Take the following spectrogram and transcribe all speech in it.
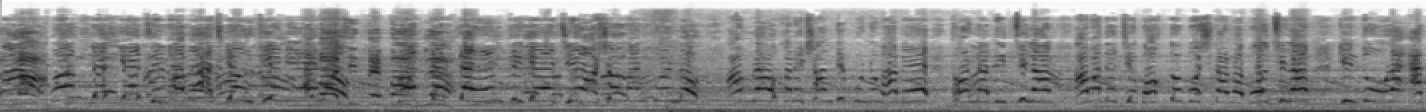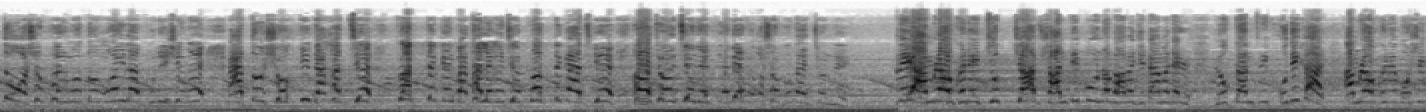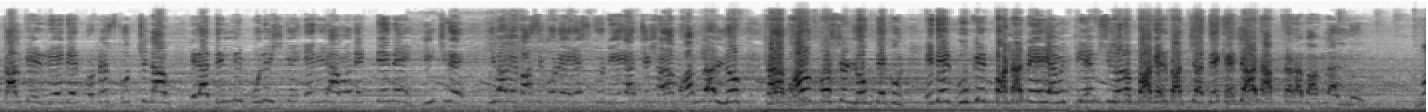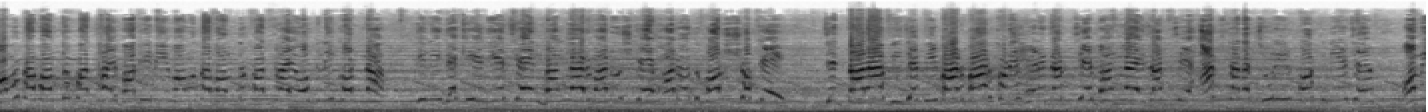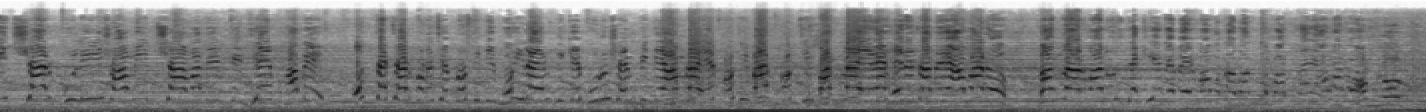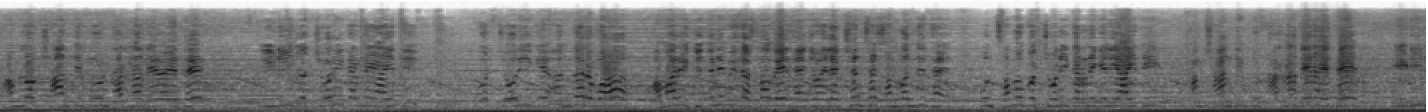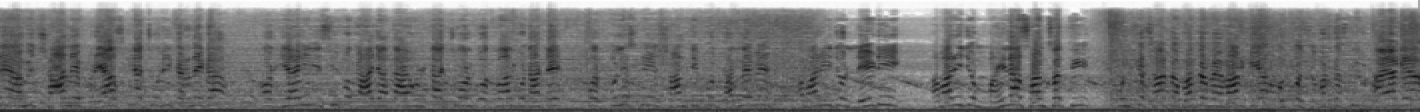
বাংলা। কংগ্রেসকে আজকে উঠিয়ে নিয়ে এলো যে অসম্মান করল আমরা ওখানে শান্তিপূর্ণ ভাবে ধর্ণা দিচ্ছিলাম আমাদের যে বক্তব্য সেটা আমরা বলছিলাম কিন্তু ওরা এত অসভ্যের মতো মহিলা পুলিশ এনে এত শক্তি দেখাচ্ছে প্রত্যেকের ব্যথা লেগেছে প্রত্যেকে আজকে চলছে এদের অসভ্যতার জন্যে। আমরা ওখানে চুপচাপ শান্তিপূর্ণ ভাবে যেটা আমাদের লোকতান্ত্রিক অধিকার, আমরা ওখানে বসে কালকে রেডের প্রোটেস্ট করছিলাম। এরা দিল্লি পুলিশকে এড়িয়ে আমাদের টেনে হিচড়ে কীভাবে বাসে করে করে নিয়ে যাচ্ছে সারা বাংলার লোক, সারা ভারতবর্ষের লোক দেখুন। এদের বুকের পাটা নেই। আমি টিএমসি হলো বাঘের বাচ্চা, দেখে যান আপনারা বাংলার অমিত শাহ পুলিশ অমিত শাহ আমাদেরকে যেভাবে অত্যাচার করেছে প্রতিটি মহিলা এমপিকে পুরুষ এমপিকে আমরা এর প্রতিবাদ করছি বাংলায় এরা হেরে যাবে আবারও বাংলার মানুষ দেখিয়ে দেবে মমতা বন্দ্যোপাধ্যায় আবারও हम लोग हम लोग शांतिपूर्ण धरना दे रहे थे ईडी जो चोरी करने आई थी और चोरी के अंदर वह हमारे जितने भी दस्तावेज हैं जो इलेक्शन से संबंधित हैं उन सबों को चोरी करने के लिए आई थी हम शांतिपूर्ण धरना दे रहे थे ईडी ने, अमित शाह ने प्रयास किया चोरी करने का और यही इसी को कहा जाता है, उल्टा चोर कोतवाल को डांटे और पुलिस ने शांतिपुर धरने में हमारी जो लेडी, हमारी जो महिला सांसद थी, उनके साथ अभद्र व्यवहार किया, उनको ज़बरदस्ती उठाया गया।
